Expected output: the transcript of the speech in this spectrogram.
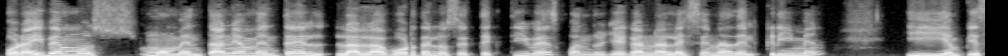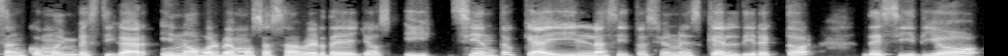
por ahí vemos momentáneamente la labor de los detectives cuando llegan a la escena del crimen y empiezan como a investigar y no volvemos a saber de ellos. Y siento que ahí la situación es que el director decidió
